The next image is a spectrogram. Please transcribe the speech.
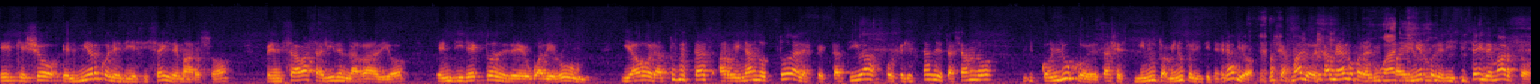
es que yo el miércoles 16 de marzo pensaba salir en la radio en directo desde Wadi Rum y ahora tú me estás arruinando toda la expectativa porque le estás detallando con lujo de detalles minuto a minuto el itinerario. No seas malo, déjame algo para el, miércoles 16 de marzo.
